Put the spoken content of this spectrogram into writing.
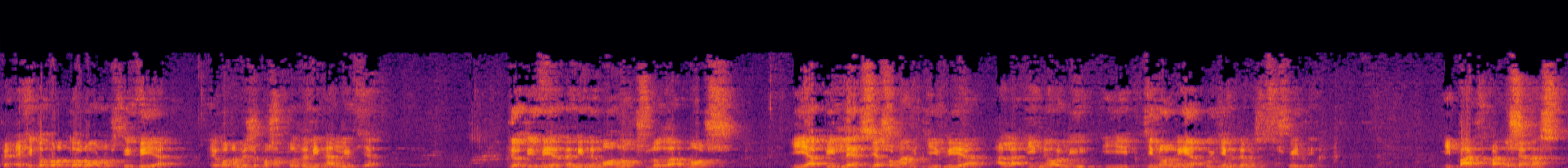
έχει τον πρώτο ρόλο στη βία. Εγώ νομίζω πως αυτό δεν είναι αλήθεια. Διότι η βία δεν είναι μόνο ο ξυλοδαρμός ή απειλές για σωματική βία, αλλά είναι όλη η κοινωνία που γίνεται μέσα στο σπίτι. Υπάρχει πάντως ένας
